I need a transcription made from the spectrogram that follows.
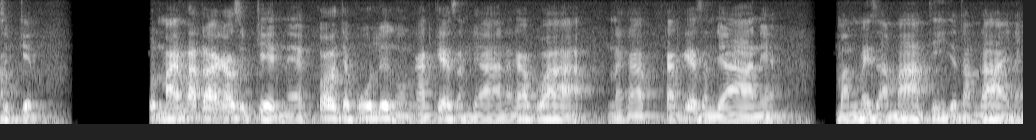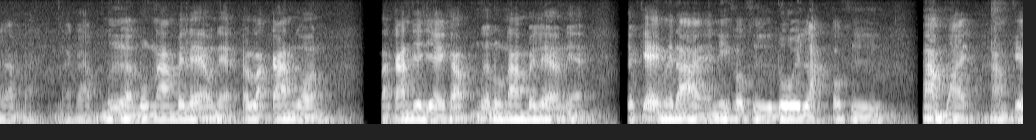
97 กฎหมายมาตรา 97 เนี่ย ก็จะพูดเรื่องของการแก้สัญญานะครับว่านะครับ การแก้สัญญาเนี่ยมันไม่สามารถที่จะทำได้นะครับนะครับ เมื่อลงนามไปแล้วเนี่ยเอาหลักการก่อนหลักการใหญ่ๆครับ เมื่อลงนามไปแล้วเนี่ยจะแก้ไม่ได้ อันนี้ก็คือโดยหลักก็คือห้ามไว้ห้ามแก้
